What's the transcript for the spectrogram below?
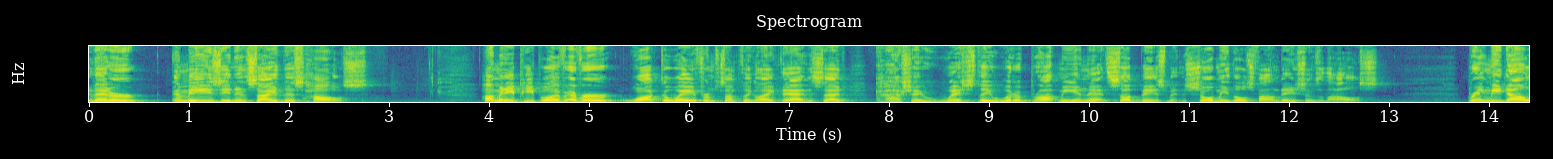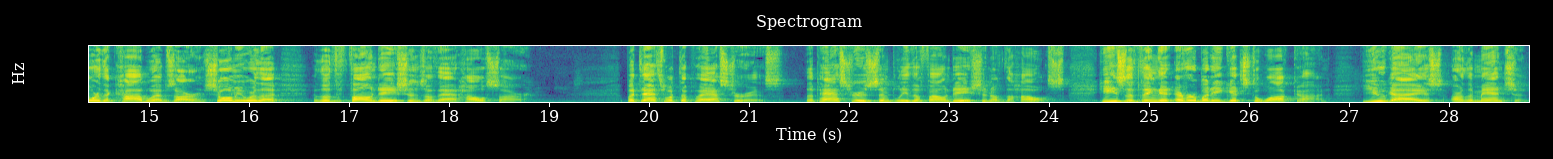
that are amazing inside this house. How many people have ever walked away from something like that and said, Gosh, I wish they would have brought me in that sub basement and showed me those foundations of the house. Bring me down where the cobwebs are and show me where the, the foundations of that house are. But that's what the pastor is. The pastor is simply the foundation of the house. He's the thing that everybody gets to walk on. You guys are the mansion.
